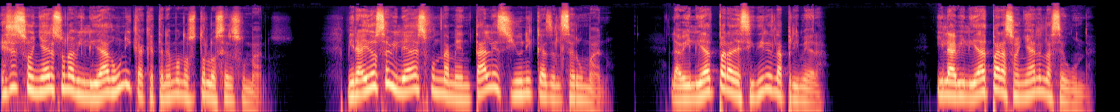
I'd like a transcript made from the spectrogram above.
Ese soñar es una habilidad única que tenemos nosotros los seres humanos. Mira, hay dos habilidades fundamentales y únicas del ser humano. La habilidad para decidir es la primera y la habilidad para soñar es la segunda.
